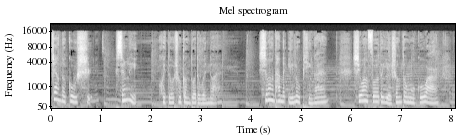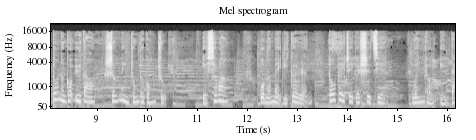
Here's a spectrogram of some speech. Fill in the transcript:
这样的故事，心里会多出更多的温暖。希望他们一路平安，希望所有的野生动物孤儿都能够遇到生命中的公主，也希望我们每一个人都被这个世界温柔以待。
